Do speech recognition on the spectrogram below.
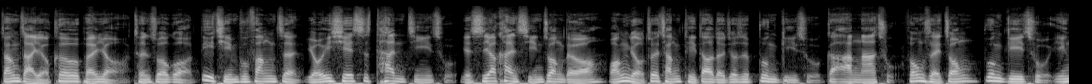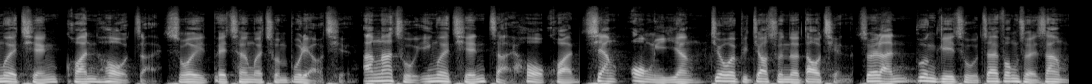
张仔有客户朋友曾说过，地形不方正有一些是碳基础，也是要看形状的哦。网友最常提到的就是畚基础跟安阿楚。风水中，畚基础因为前宽后窄，所以被称为存不了钱；安阿楚因为前窄后宽，像瓮一样，就会。比较存得到钱，虽然畚基础在风水上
